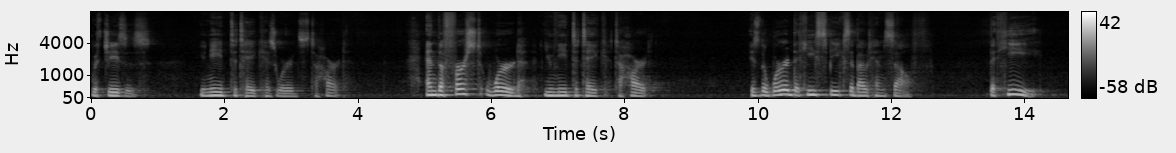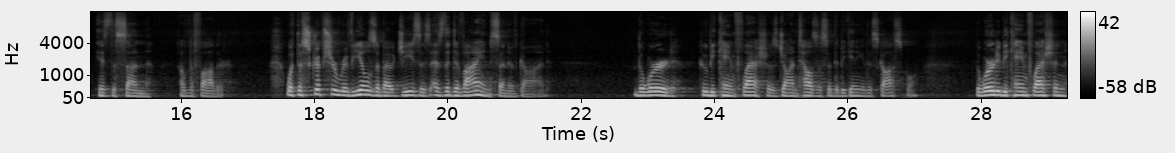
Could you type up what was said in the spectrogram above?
with Jesus, you need to take his words to heart. And the first word you need to take to heart is the word that he speaks about himself that he is the Son of the Father. What the scripture reveals about Jesus as the divine Son of God, the Word who became flesh, as John tells us at the beginning of this gospel the Word who became flesh and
